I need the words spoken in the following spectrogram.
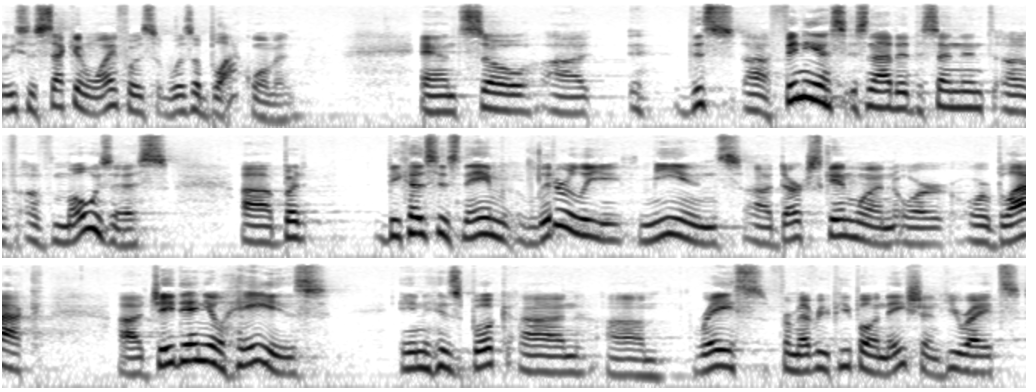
at least his second wife was, was a black woman. And so uh, this uh, Phineas is not a descendant of, of Moses, uh, but because his name literally means uh, dark skinned one or, or black, uh, J. Daniel Hays, in his book on um, race from every people and nation, he writes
